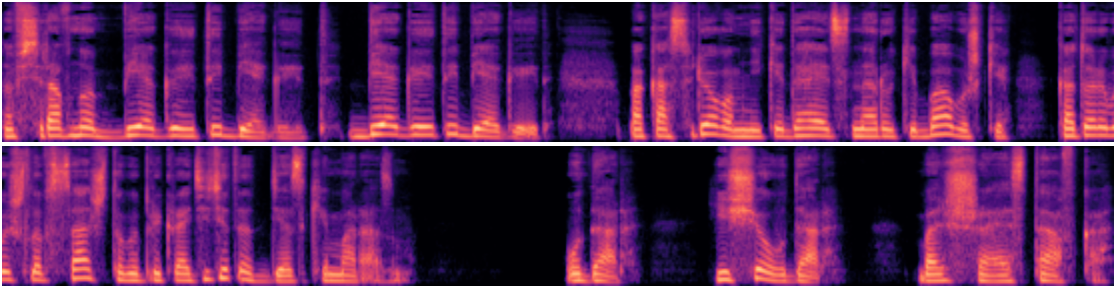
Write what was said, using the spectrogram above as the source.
но все равно бегает и бегает, бегает и бегает, пока с ревом не кидается на руки бабушки, которая вышла в сад, чтобы прекратить этот детский маразм. Удар. Еще удар. Большая ставка.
